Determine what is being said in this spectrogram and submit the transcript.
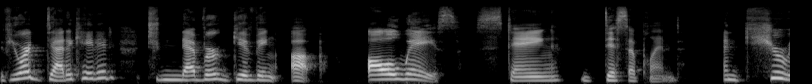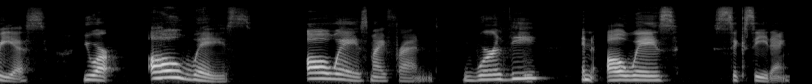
If you are dedicated to never giving up, always staying disciplined and curious, you are always, always, my friend, worthy and always succeeding.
